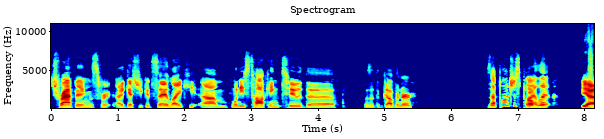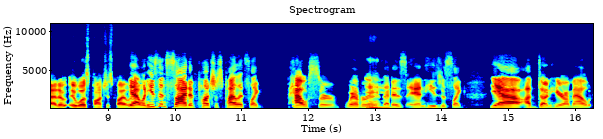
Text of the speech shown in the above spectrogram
trappings, for I guess you could say, like um when he's talking to the was it the governor? Was that Pontius Oh, Pilate? yeah, it, it was Pontius Pilate. Yeah, when he's inside of Pontius Pilate's like house or wherever Mhm. that is, and he's just like, "Yeah, I'm done here. I'm out."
